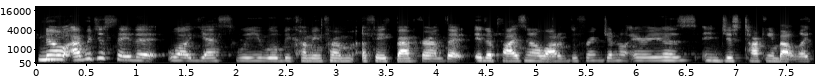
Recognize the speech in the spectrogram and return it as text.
No, I would just say that while yes, we will be coming from a faith background, that it applies in a lot of different general areas. And just talking about like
